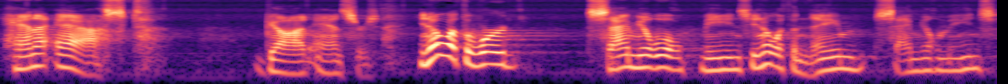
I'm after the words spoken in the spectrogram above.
Hannah asked, God answers. You know what the word Samuel means? You know what the name Samuel means?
